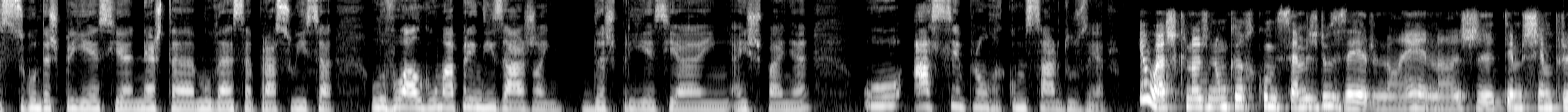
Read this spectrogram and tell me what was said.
segunda experiência, nesta mudança para a Suíça, levou alguma aprendizagem da experiência em, em Espanha ou há sempre um recomeçar do zero? Eu acho que nós nunca recomeçamos do zero, não é? Nós uh, temos sempre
